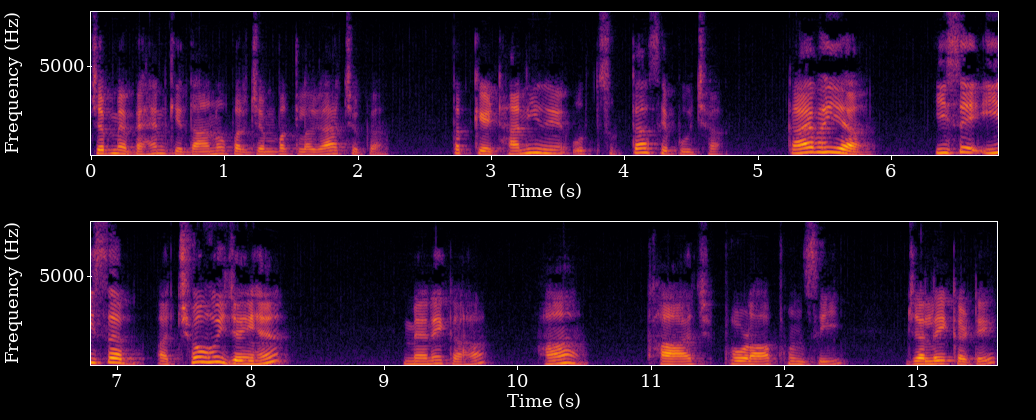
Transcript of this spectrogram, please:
जब मैं बहन के दानों पर जंबक लगा चुका तब केठानी ने उत्सुकता से पूछा, काय भैया, इसे ई सब अच्छो हुई जई हैं? मैंने कहा हाँ खाज, फोड़ा, फुंसी, जले कटे,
